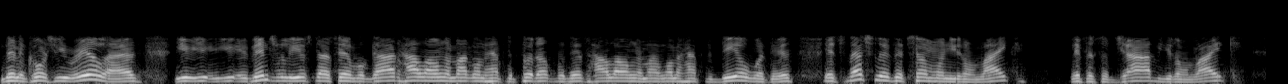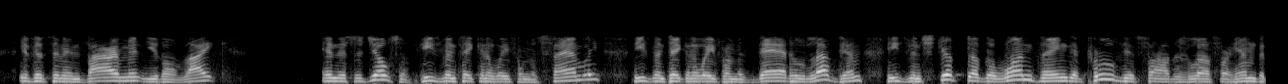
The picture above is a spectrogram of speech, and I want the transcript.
then of course you realize you, you, you eventually you start saying, well, God, how long am I going to have to put up with this? How long am I going to have to deal with this? Especially if it's someone you don't like, if it's a job you don't like, if it's an environment you don't like. And this is Joseph. He's been taken away from his family. He's been taken away from his dad who loved him. He's been stripped of the one thing that proved his father's love for him, the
